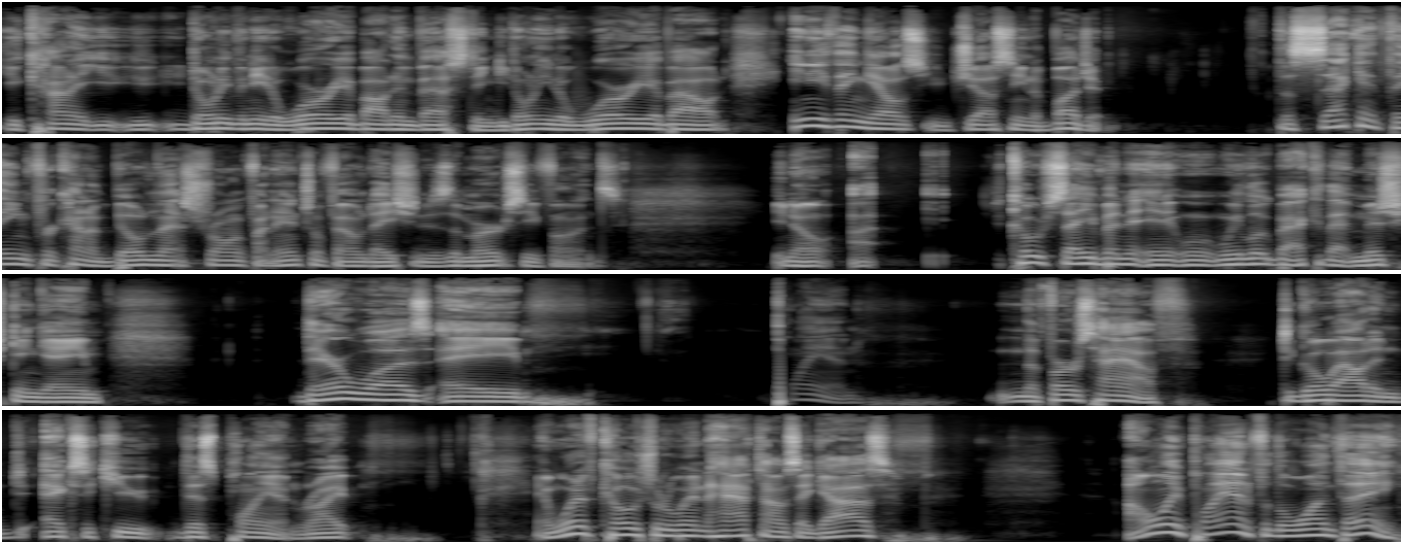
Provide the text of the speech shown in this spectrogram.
you kind of you, you don't even need to worry about investing. You don't need to worry about anything else. You just need a budget. The second thing for kind of building that strong financial foundation is emergency funds. You know, I, Coach Saban, when we look back at that Michigan game, there was a plan in the first half to go out and execute this plan, right? And what if Coach would have went at halftime and said, guys, I only planned for the one thing.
